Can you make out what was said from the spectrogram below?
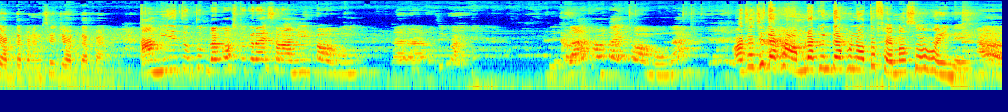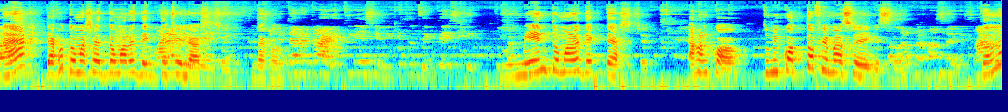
জর্দা পান? আমি সে জর্দা পান। আমি তো তোমরা কষ্ট করে আইছো আমি খাওয়াবো। আচ্ছা আচ্ছা দেখো আমরা কিন্তু এখন অত ফেমাসও হই নাই হ্যাঁ? দেখো তোমার সাথে তোমারে দেখতে চলে আসছে। দেখো। মেন তোমারে দেখতে আসছে। এখন ক তুমি কত ফেমাস হয়ে গেছো? তাহলে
